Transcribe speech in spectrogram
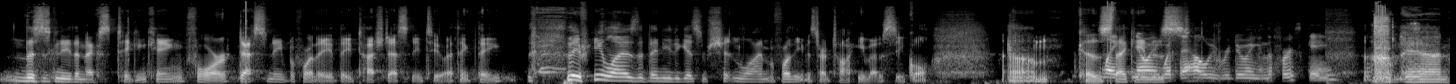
this is going to be the next Taken King for Destiny before they, they touch Destiny 2. I think they they realize that they need to get some shit in line before they even start talking about a sequel. Um, because like that game knowing is. what the hell we were doing in the first game. Oh man.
